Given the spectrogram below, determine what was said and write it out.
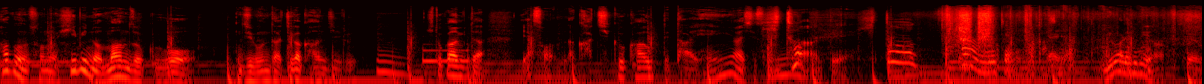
多分その日々の満足を自分たちが感じる。うん。人から見たら「いやそんな家畜買うって大変やしそんなんって。人から見てるのかいやいや言われるやんそれは。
